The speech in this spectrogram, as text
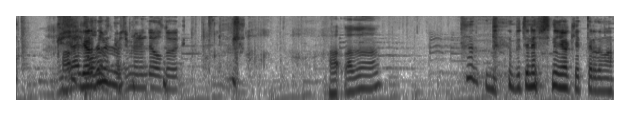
Güzel gördünüz oldu. mü? Gözümün önünde oldu. Patladın lan. Bütün hepsini yok ettirdim abi.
